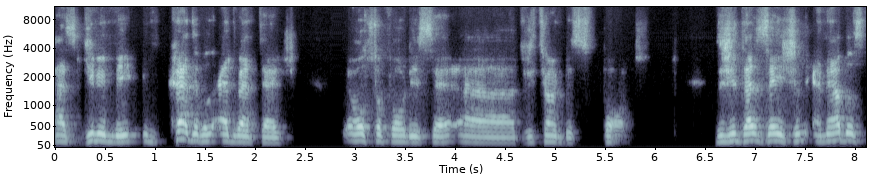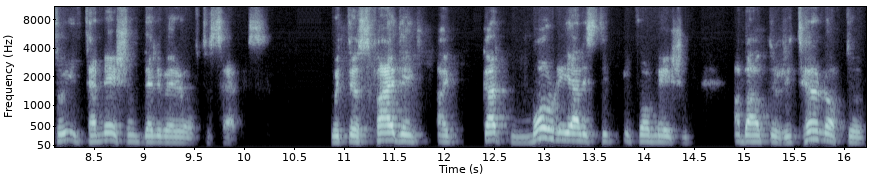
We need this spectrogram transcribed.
has given me incredible advantage also for this uh, uh, return to sport. Digitalization enables to international delivery of the service. With this findings, I got more realistic information about the return of the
